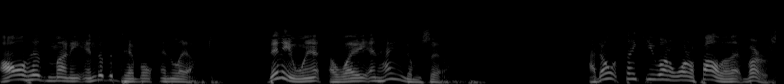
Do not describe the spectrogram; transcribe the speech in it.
all his money into the temple and left. Then he went away and hanged himself. I don't think you want to want to follow that verse.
